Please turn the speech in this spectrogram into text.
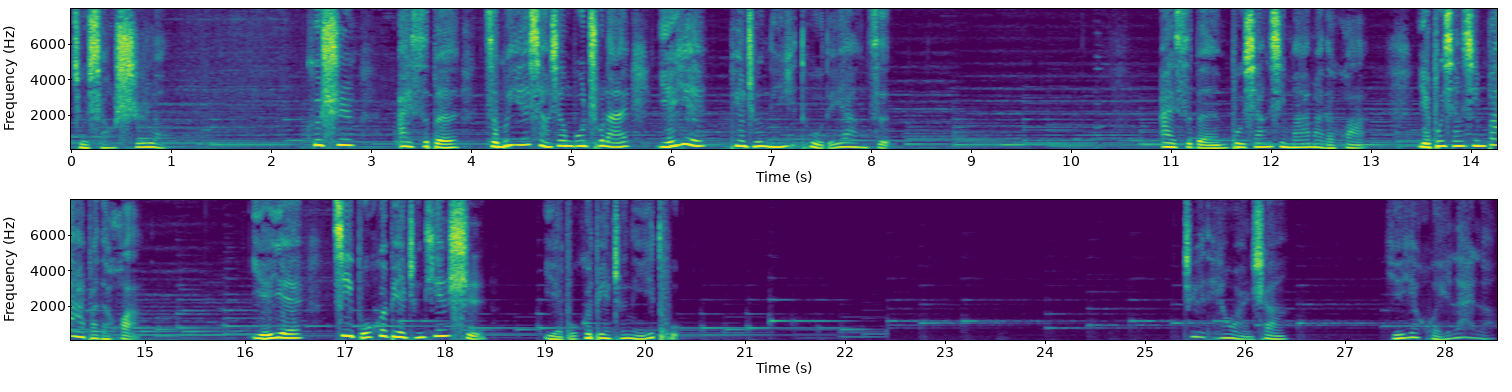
就消失了。”可是艾斯本怎么也想象不出来爷爷变成泥土的样子。艾斯本不相信妈妈的话，也不相信爸爸的话。爷爷既不会变成天使，也不会变成泥土。这天晚上，爷爷回来了。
